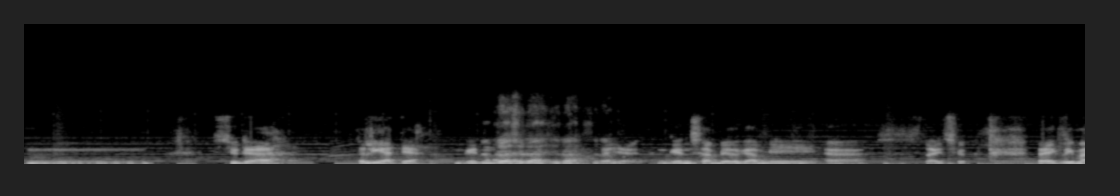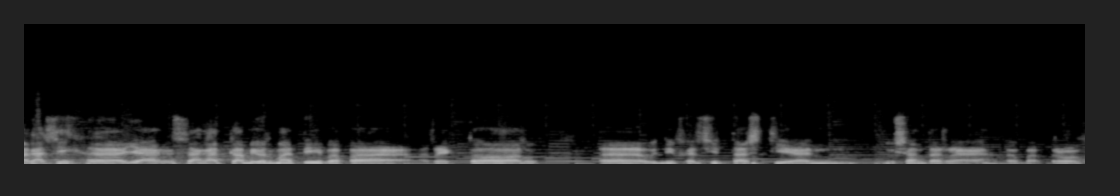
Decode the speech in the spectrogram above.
Hmm, sudah terlihat ya? Mungkin, sudah, sudah, sudah, sudah. Ya, mungkin sambil kami uh, slideshow. Baik, terima kasih uh, yang sangat kami hormati Bapak Rektor uh, Universitas Dian Nusantara, Bapak Prof.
